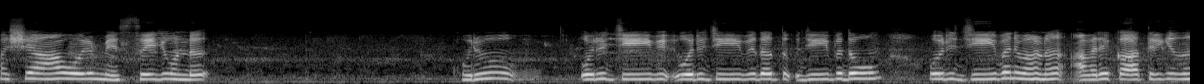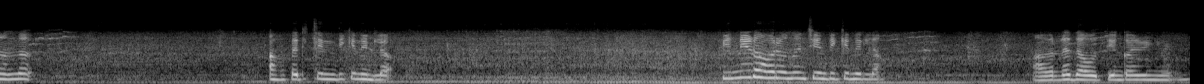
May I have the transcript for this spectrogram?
പക്ഷെ ആ ഒരു മെസ്സേജ് കൊണ്ട് ഒരു ഒരു ജീവി ഒരു ജീവിത ജീവിതവും ഒരു ജീവനുമാണ് അവരെ കാത്തിരിക്കുന്നതെന്ന് അവർ ചിന്തിക്കുന്നില്ല. പിന്നീട് അവരൊന്നും ചിന്തിക്കുന്നില്ല. അവരുടെ ദൗത്യം കഴിഞ്ഞു.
